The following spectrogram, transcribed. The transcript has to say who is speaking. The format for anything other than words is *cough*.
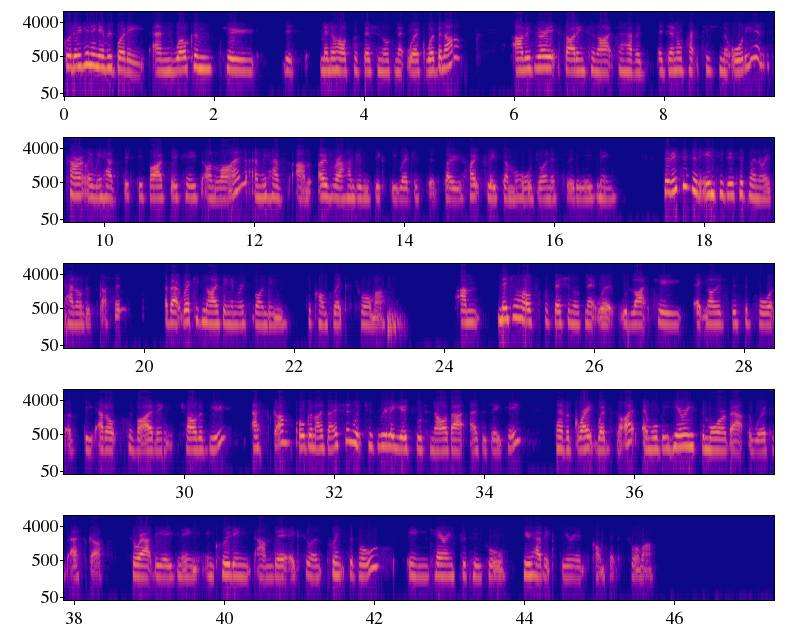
Speaker 1: Good evening, everybody, and welcome to this Mental Health Professionals Network webinar. Um, it's very exciting tonight to have a, a, general practitioner audience. Currently we have 65 GPs online and we have um, over 160 registered, so hopefully some more will join us through the evening. So this is an interdisciplinary panel discussion about recognising and responding to complex trauma. Um, Mental Health Professionals Network would like to acknowledge the support of the Adult Surviving Child Abuse, ASCA organisation, which is really useful to know about as a GP. They have a great website and we'll be hearing some more about the work of ASCA throughout the evening, including um, their excellent principles in caring for people who have experienced complex trauma.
